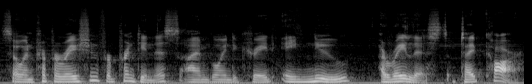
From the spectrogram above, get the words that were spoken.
So in preparation for printing this, I'm going to create a new array list of type car.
